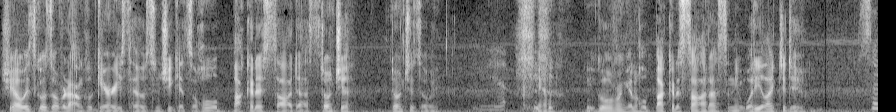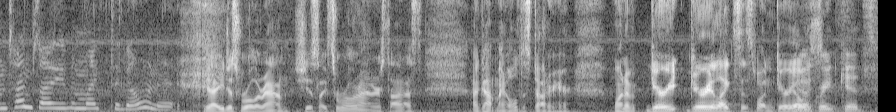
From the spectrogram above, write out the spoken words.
She always goes over to Uncle Gary's house and she gets a whole bucket of sawdust, don't you? Don't you, Zoe? Yep. Yeah. you go over and get a whole bucket of sawdust, and you, what do you like to do? Sometimes I even like to go in it. Yeah, you just roll around. She just likes to roll around in her sawdust. I got my oldest daughter here. One of Gary. Gary likes this one. Gary You always great kids.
